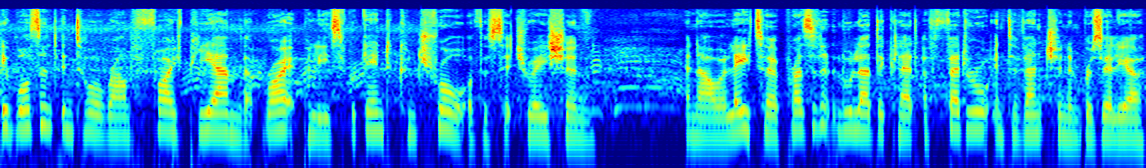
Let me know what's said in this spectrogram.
It wasn't until around 5 pm that riot police regained control of the situation. An hour later, President Lula declared a federal intervention in Brasilia,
